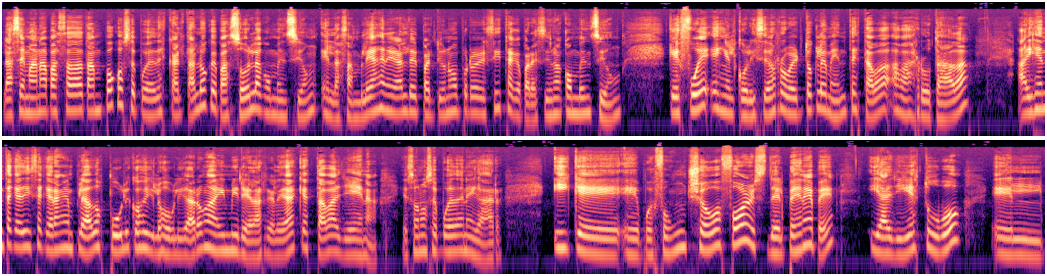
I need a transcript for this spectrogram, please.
La semana pasada tampoco se puede descartar lo que pasó en la convención, en la Asamblea General del Partido Nuevo Progresista, que parecía una convención, que fue en el Coliseo Roberto Clemente, estaba abarrotada. Hay gente que dice que eran empleados públicos y los obligaron a ir. Mire, la realidad es que estaba llena, eso no se puede negar. Y que eh, pues fue un show of force del PNP y allí estuvo el,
